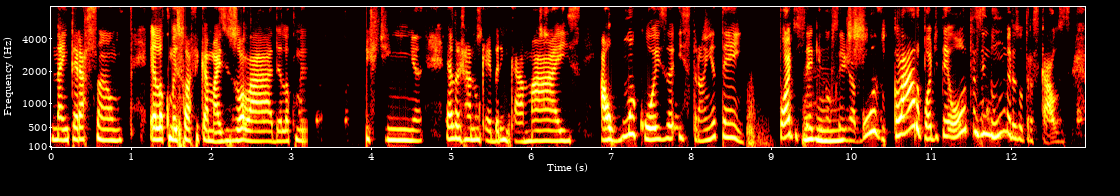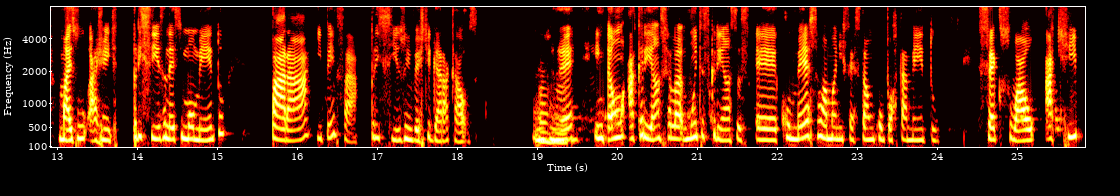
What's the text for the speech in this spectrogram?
na interação. Ela começou a ficar mais isolada, ela começou a tristinha, ela já não quer brincar mais. Alguma coisa estranha tem. Pode ser uhum. que não uhum. seja abuso? Claro, pode ter outras inúmeras outras causas. Mas a gente precisa, nesse momento, parar e pensar. Preciso investigar a causa. Uhum. Né? Então, a criança, ela, muitas crianças é, começam a manifestar um comportamento sexual atípico,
